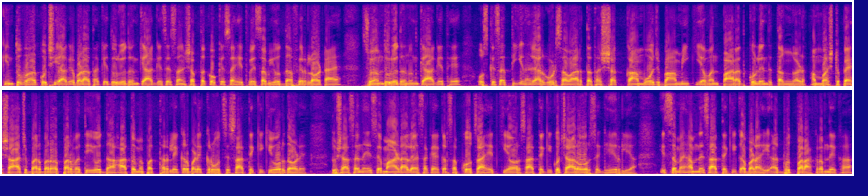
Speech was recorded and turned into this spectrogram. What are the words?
किंतु वह कुछ ही आगे बढ़ा था कि दुर्योधन के आगे से संशप्तकों के सहित वे सब योद्धा फिर लौट आए। स्वयं दुर्योधन उनके आगे थे। उसके साथ तीन हज़ार घुड़सवार तथा शक काम्बोज बामिक यवन पारद, कुलिंद, तंगड़ अम्बष्ट पैशाच, बर्बर और पर्वतीय योद्धा हाथों में पत्थर लेकर बड़े क्रोध से सात्यकी की ओर दौड़े। दुशासन ने इसे मार डालो, ऐसा कहकर सबको उत्साहित किया और सात्यकी को चारों ओर से घेर लिया। इस समय हमने सात्यकी का बड़ा ही अद्भुत पराक्रम देखा।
